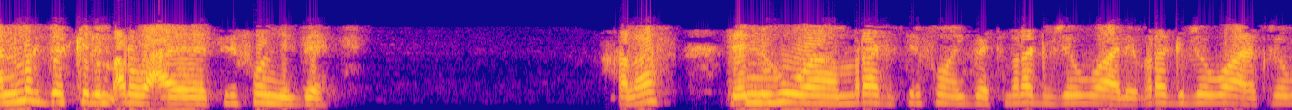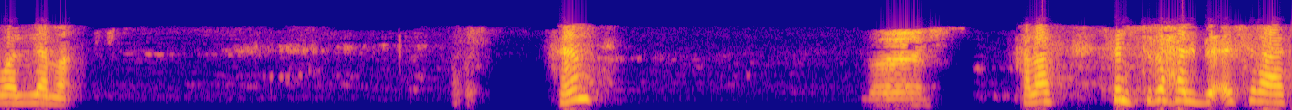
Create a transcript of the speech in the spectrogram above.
أنا ما أقدر أكلم اروى على تليفون البيت. خلاص؟ لأنه هو مراقب تليفون البيت مراقب جوالي مراقب جوالك جوال لما فهمت؟ ماشي. خلاص؟ فهمت تروح الب... إيش رايك؟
